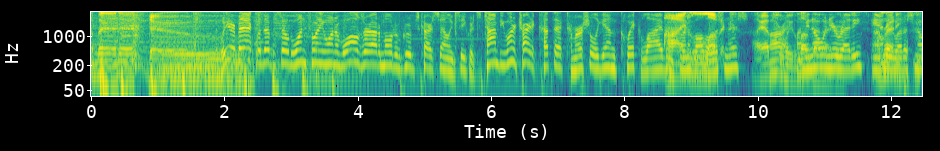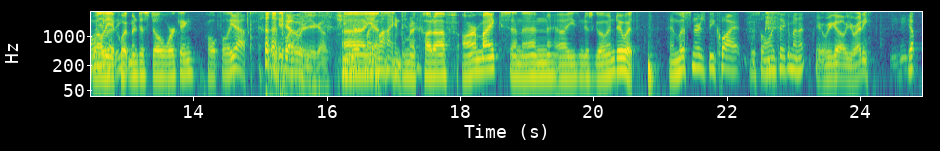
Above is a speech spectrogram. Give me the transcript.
We are back with episode 121 of Walser Automotive Group's Car Selling Secrets. Tom, do you want to try to cut that commercial again, quick, live in I front of all the love it. listeners? I absolutely all right, love Let me know that when you're ready. I'm ready. let us know Well, when the you're ready. equipment is still working, hopefully. Yeah, that's what I was- there you go. She read my yes. mind. I'm going to cut off our mics, and then uh, you can just go and do it. And listeners, be quiet. This will only take a minute. Here we go. You ready? Yep.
